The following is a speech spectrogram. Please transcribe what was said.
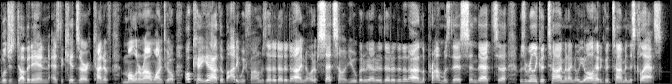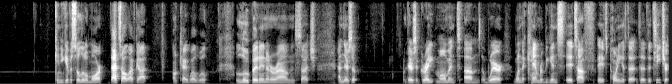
we'll just dub it in as the kids are kind of mulling around, wanting to go. Okay, yeah, the body we found was da da da da da. I know it upset some of you, but we had da da da da da. And the prom was this, and that uh, was a really good time, and I know you all had a good time in this class. Can you give us a little more? That's all I've got. Okay, well we'll loop it in and around and such. And there's a there's a great moment um, where when the camera begins it's off it's pointing at the, the, the teacher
